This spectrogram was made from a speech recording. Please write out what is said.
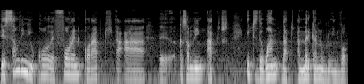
there's something you call the Foreign Corrupt uh, uh, uh, Something Act. It's the one that American will invoke.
